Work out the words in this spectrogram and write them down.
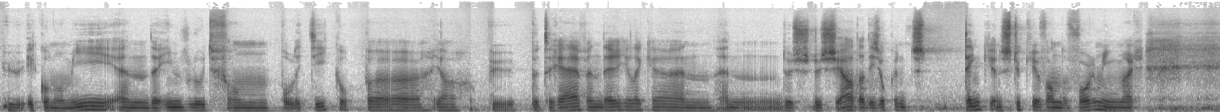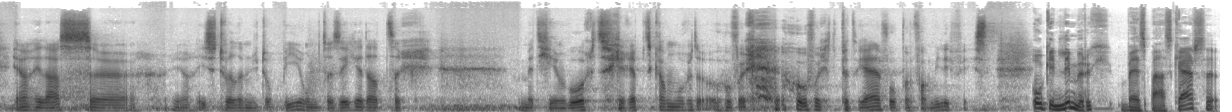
uw economie en de invloed van politiek op, uh, ja, op uw bedrijf en dergelijke. En, en dus, dus ja, dat is ook een, denk een stukje van de vorming. Maar ja, helaas uh, ja, is het wel een utopie om te zeggen dat er met geen woord gerept kan worden over, over het bedrijf op een familiefeest. Ook in Limburg, bij Spaas Kaarsen,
